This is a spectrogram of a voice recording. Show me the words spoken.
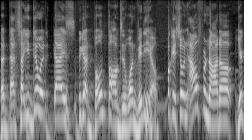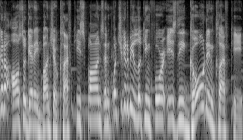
That, that's how you do it, guys. We got both dogs in one video. Okay, so in Alfornada, you're going to also get a bunch of Klefki spawns. And what you're going to be looking for is the golden Klefki.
